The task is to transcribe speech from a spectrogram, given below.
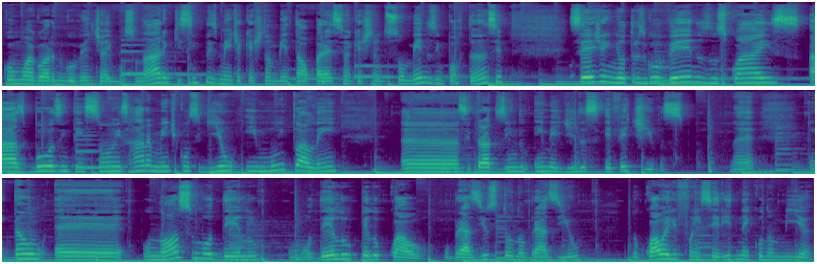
como agora no governo Jair Bolsonaro, em que simplesmente a questão ambiental parece uma questão de só menos importância, seja em outros governos nos quais as boas intenções raramente conseguiam ir muito além, uh, se traduzindo em medidas efetivas. Né? Então, é, o nosso modelo, o modelo pelo qual o Brasil se tornou Brasil, no qual ele foi inserido na economia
